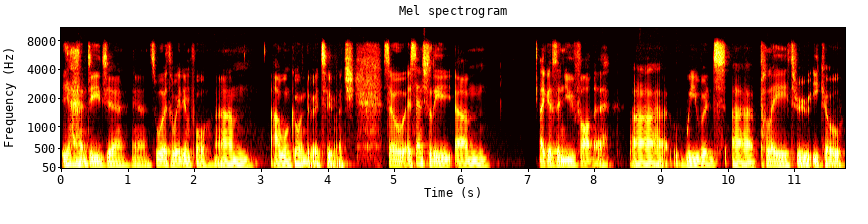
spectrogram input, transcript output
yeah, indeed, yeah, yeah, it's worth waiting for. Um, I won't go into it too much. So essentially, um, like as a new father, uh, we would uh, play through Ico,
